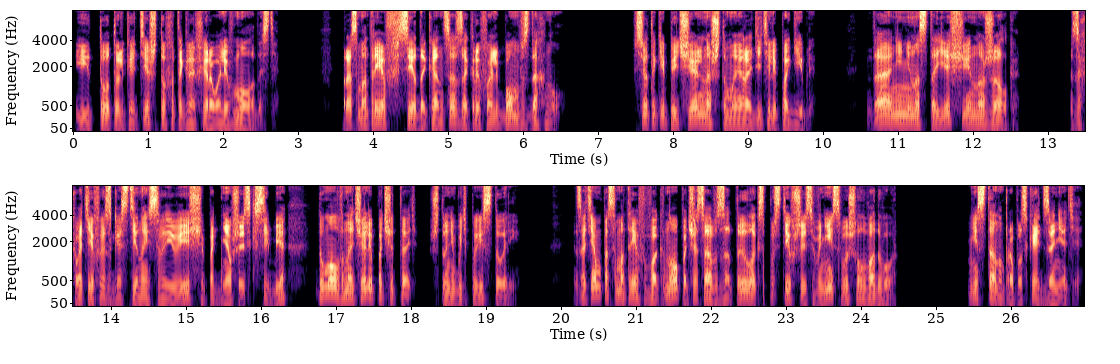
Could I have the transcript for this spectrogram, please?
и то только те, что фотографировали в молодости. Просмотрев все до конца, закрыв альбом, вздохнул. Все-таки печально, что мои родители погибли. Да, они не настоящие, но жалко. Захватив из гостиной свои вещи, поднявшись к себе, думал вначале почитать что-нибудь по истории. Затем, посмотрев в окно, почесав затылок, спустившись вниз, вышел во двор. Не стану пропускать занятия.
